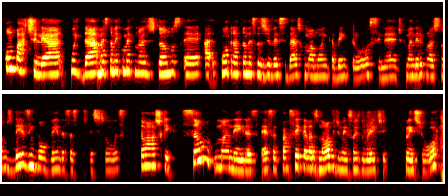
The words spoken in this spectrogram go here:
compartilhar, cuidar, mas também como é que nós estamos é, contratando essas diversidades, como a Mônica bem trouxe, né? de que maneira que nós estamos desenvolvendo essas pessoas. Então, acho que são maneiras, essa passei pelas nove dimensões do Great Place to Work,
